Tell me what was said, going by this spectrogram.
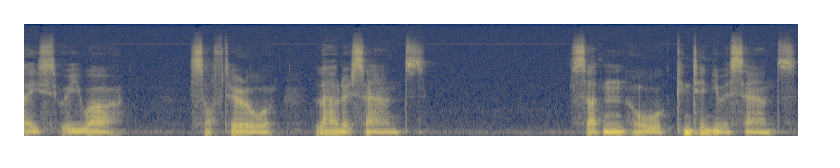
place where you are, softer or louder sounds, sudden or continuous sounds,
